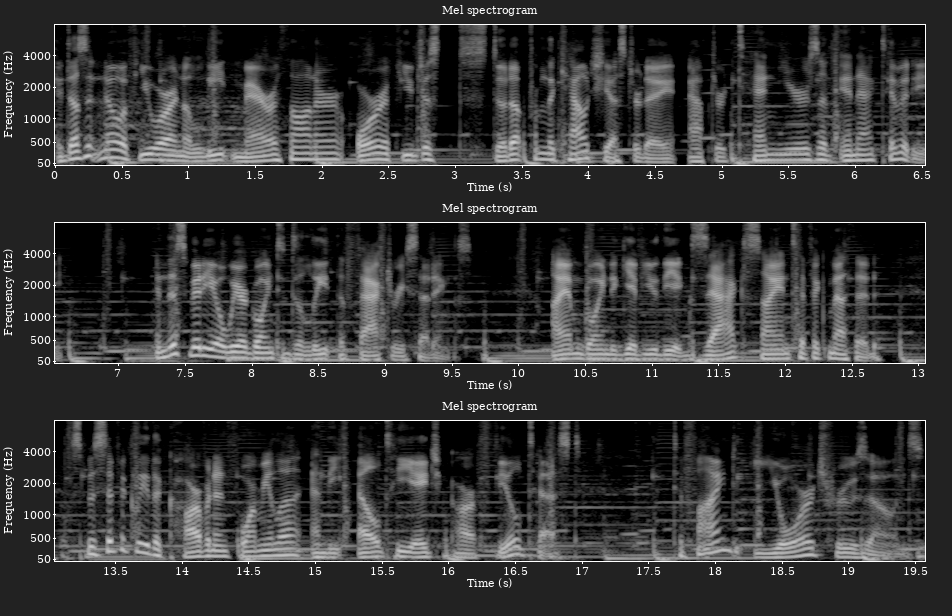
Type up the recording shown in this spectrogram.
It doesn't know if you are an elite marathoner or if you just stood up from the couch yesterday after 10 years of inactivity. In this video, we are going to delete the factory settings. I am going to give you the exact scientific method, specifically the Karvonen formula and the LTHR field test, to find your true zones.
